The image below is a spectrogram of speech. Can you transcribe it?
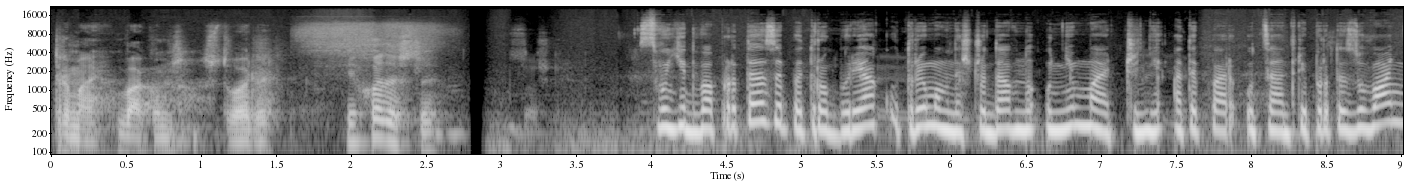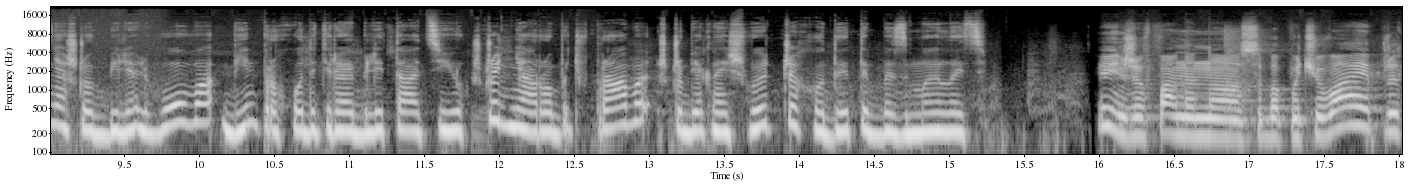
тримай, вакуум створює. І ходиш. Свої два протези Петро Буряк отримав нещодавно у Німеччині, а тепер у центрі протезування, що біля Львова, він проходить реабілітацію. Щодня робить вправи, щоб якнайшвидше ходити без милиць. Він же впевнено себе почуває при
